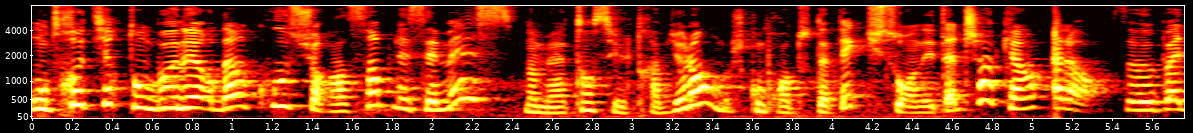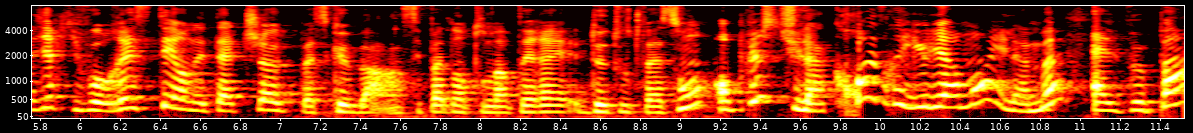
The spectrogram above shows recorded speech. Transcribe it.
on te retire ton bonheur d'un coup sur un simple SMS. Non mais attends, c'est ultra violent. Moi je comprends tout à fait que tu sois en état de choc. Hein. Alors ça veut pas dire qu'il faut rester en état de choc parce que bah c'est pas dans ton intérêt de toute façon. En plus tu la croises régulièrement et la meuf, elle veut pas,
